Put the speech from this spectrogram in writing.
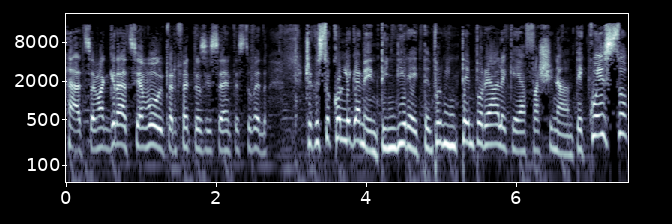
grazie, ma grazie a voi, perfetto, si sente, stupendo. C'è questo collegamento in diretta, proprio in tempo reale che è affascinante e questo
